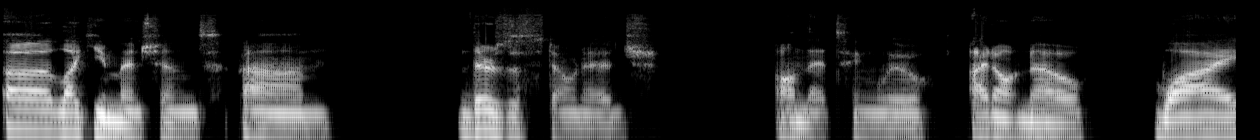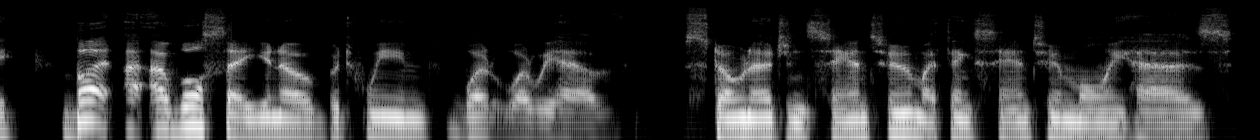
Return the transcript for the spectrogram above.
Uh like you mentioned um there's a stone edge on that tinglu. I don't know why but I, I will say you know between what what we have Stone Edge and Sand. I think Sand only has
